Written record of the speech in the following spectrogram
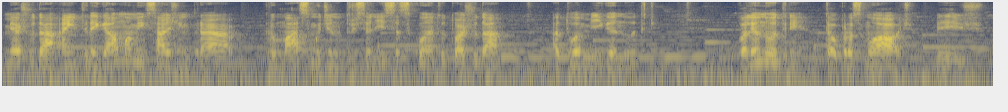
me ajudar a entregar uma mensagem para o máximo de nutricionistas, quanto tu ajudar a tua amiga Nutri. Valeu, Nutri. Até o próximo áudio. Beijo.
